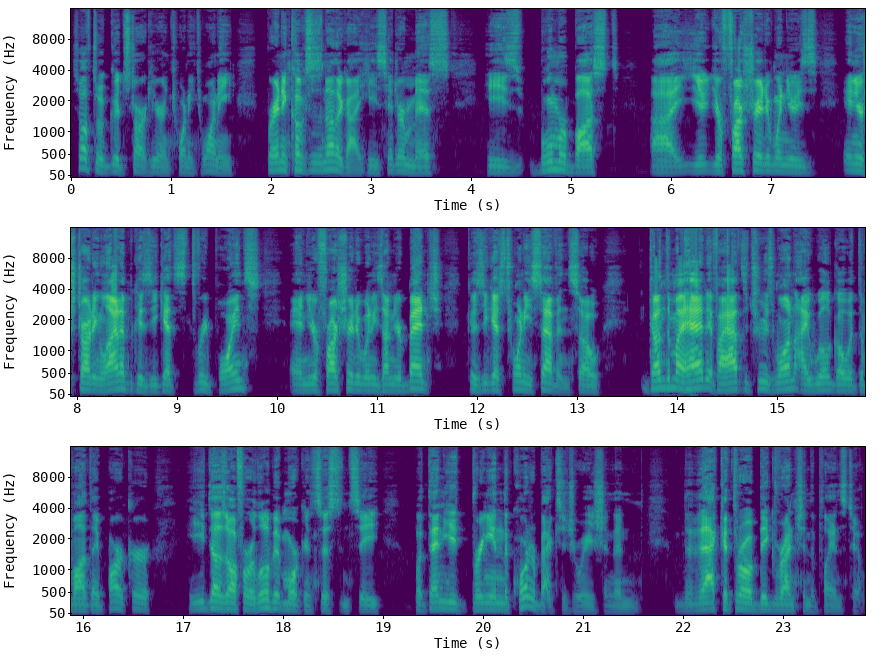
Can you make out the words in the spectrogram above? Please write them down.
He's off to a good start here in 2020. Brandin Cooks is another guy. He's hit or miss. He's boomer bust. Uh, you, are frustrated when you're in your starting lineup because he gets three points, and you're frustrated when he's on your bench because he gets 27. So, gun to my head, if I have to choose one, I will go with DeVante Parker he does offer a little bit more consistency, but then you bring in the quarterback situation, and that could throw a big wrench in the plans too.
